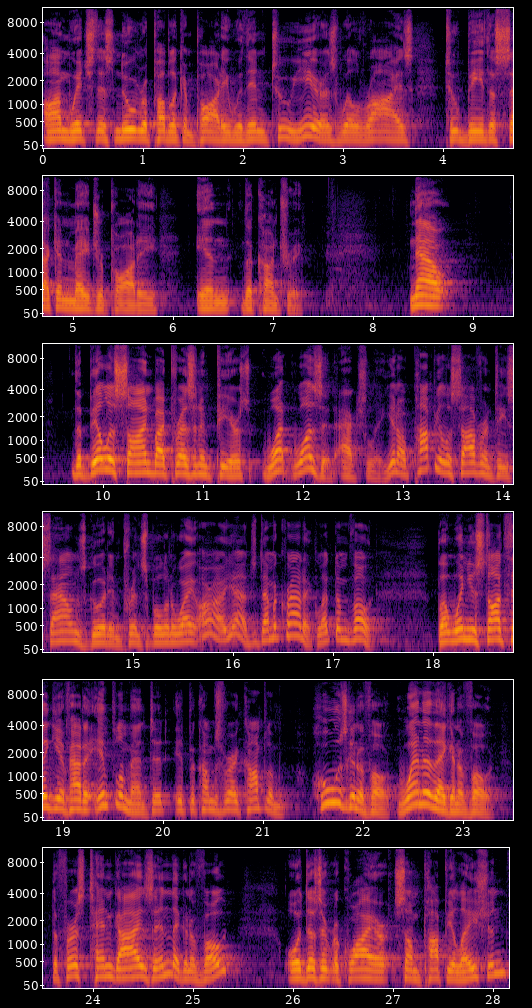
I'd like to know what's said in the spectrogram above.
on which this new Republican Party within two years will rise to be the second major party in the country. Now, the bill is signed by President Pierce. What was it, actually? You know, popular sovereignty sounds good in principle in a way. All right, yeah, it's democratic. Let them vote. But when you start thinking of how to implement it, it becomes very complicated. Who's going to vote? When are they going to vote? The first 10 guys in, they're going to vote? Or does it require some population,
